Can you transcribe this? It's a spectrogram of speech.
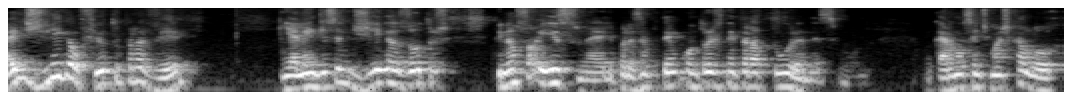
Aí desliga o filtro para ver, e além disso ele desliga os outros, e não só isso, né? Ele, por exemplo, tem um controle de temperatura nesse mundo o cara não sente mais calor.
